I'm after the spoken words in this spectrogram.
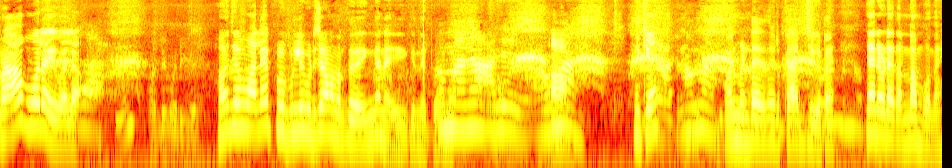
റാ പോലായി വല. അവൻ ചിലപ്പോൾ വല പുള്ളി പിടിച്ചാണോ നിർത്തിയത്? ഇങ്ങനെ ഇരിക്കുന്നേ ഇപ്പൊ അമ്മ ഞാൻ ആദ്യം ആ. നിക്കേ. അവൻ മിണ്ടായിരുന്നു ഒരു കാര്യം ചെയ്യട്ടെ. ഞാൻ എവിടെ തണ്ടാൻ പോന്നേ.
